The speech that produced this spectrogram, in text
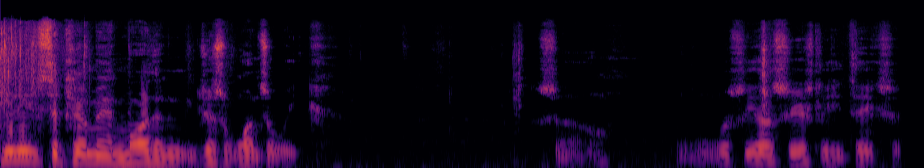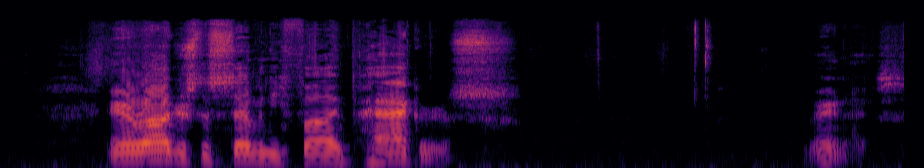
he needs to come in more than just once a week. So we'll see how seriously he takes it. Aaron Rodgers to 75 Packers. Very nice.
